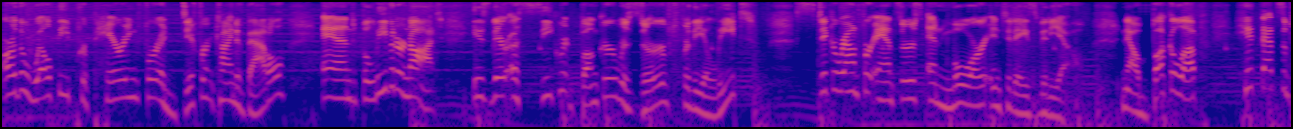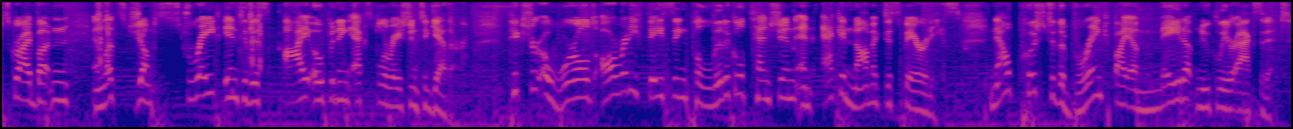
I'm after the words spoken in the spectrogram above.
Are the wealthy preparing for a different kind of battle? And believe it or not, is there a secret bunker reserved for the elite? Stick around for answers and more in today's video. Now buckle up, hit that subscribe button, and let's jump straight into this eye-opening exploration together. Picture a world already facing political tension and economic disparities, now pushed to the brink by a made-up nuclear accident.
